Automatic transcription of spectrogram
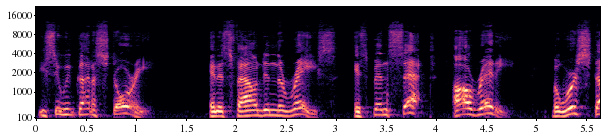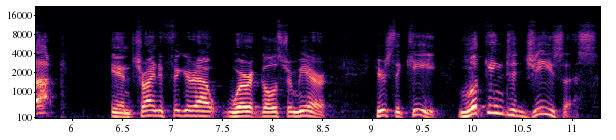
You see, we've got a story, and it's found in the race. It's been set already, but we're stuck in trying to figure out where it goes from here. Here's the key looking to Jesus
